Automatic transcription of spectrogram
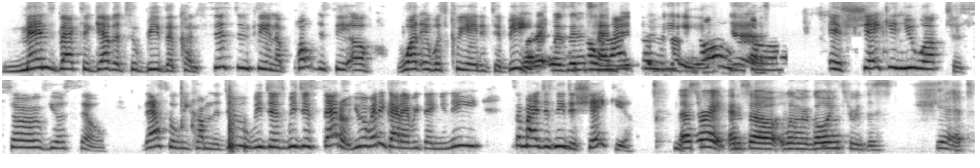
mends back together to be the consistency and the potency of what it was created to be. What it was intended so to be. Yes is shaking you up to serve yourself. That's what we come to do. We just we just settle. You already got everything you need. Somebody just need to shake you. That's right. And so when we're going through this shit,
